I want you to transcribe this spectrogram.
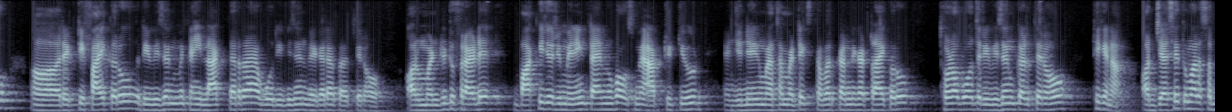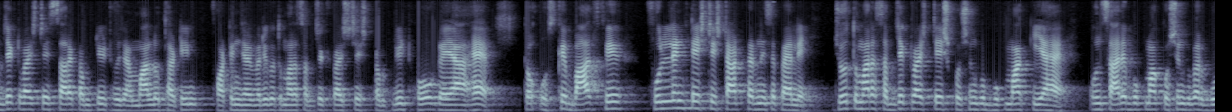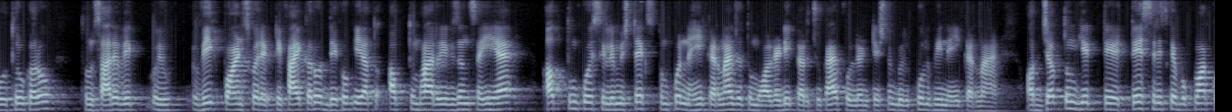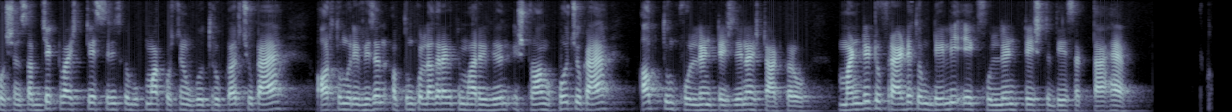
रेक्टिफाई करो रिविजन में कहीं लैक कर रहा है, वो रिविजन वगैरह करते रहो। और मंडे टू फ्राइडे बाकी जो रिमेनिंग टाइम होगा, उसमें एप्टीट्यूड इंजीनियरिंग मैथमेटिक्स कवर करने का ट्राई करो। थोड़ा बहुत रिविजन करते रहो, ठीक है ना? और जैसे तुम्हारा सब्जेक्ट वाइज टेस्ट सारा कंप्लीट हो जाए, मान लो थर्टीन फोर्टीन जनवरी को तुम्हारा सब्जेक्ट वाइज टेस्ट कंप्लीट हो गया है तो उसके बाद फिर फुल लेंथ टेस्ट स्टार्ट करने से पहले जो तुम्हारा सब्जेक्ट वाइज टेस्ट क्वेश्चन को बुक मार्क किया है, उन सारे बुक मार्क क्वेश्चन के ऊपर गो थ्रू करो, तुम सारे वीक वीक पॉइंट्स को रेक्टिफाई करो, देखो कि या तो अब तुम्हारा रिविजन सही है अब तुम कोई सिली मिस्टेक्स तुमको नहीं करना है, जो तुम ऑलरेडी कर चुका है फुल टेस्ट में बिल्कुल भी नहीं करना है। और जब तुम ये टेस्ट सीरीज़ के bookmark question subject wise test series के बुकमार्क क्वेश्चन गो थ्रू कर चुका है, और तुम रिवीजन अब तुमको लग रहा है कि तुम्हारा रिवीजन स्ट्रांग हो चुका है, अब तुम फुल लेंथ टेस्ट देना स्टार्ट करो। मंडे टू फ्राइडे तुम डेली एक फुल लेंथ टेस्ट दे सकता है।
